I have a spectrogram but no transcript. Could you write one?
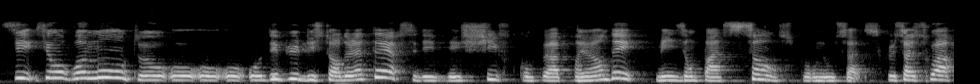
Si, si on remonte au, au, au, début de l'histoire de la Terre, c'est des, des, chiffres qu'on peut appréhender, mais ils n'ont pas sens pour nous. Ça, que ça soit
